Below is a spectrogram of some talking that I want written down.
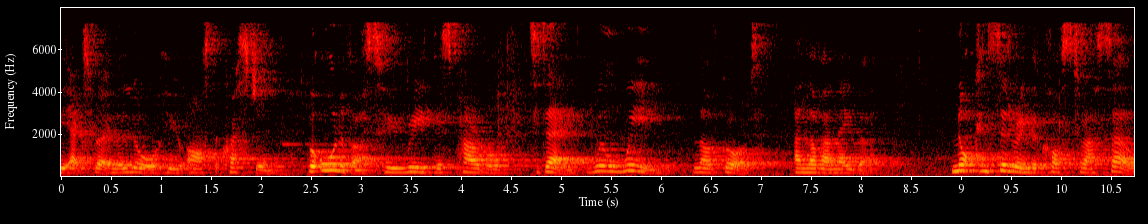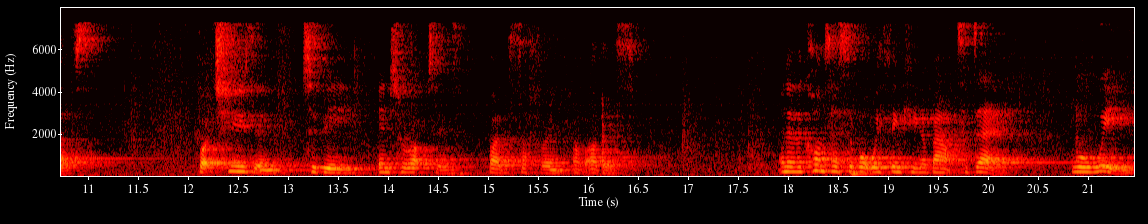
the expert in the law who asked the question, but all of us who read this parable today, will we love God and love our neighbour? Not considering the cost to ourselves, but choosing to be interrupted by the suffering of others. And in the context of what we're thinking about today, will we,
